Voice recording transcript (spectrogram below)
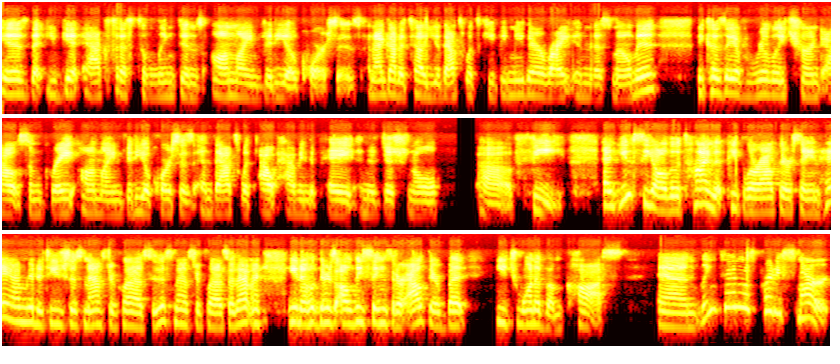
is that you get access to LinkedIn's online video courses. And I got to tell you, that's what's keeping me there right in this moment because they have really churned out some great online video courses, and that's without having to pay an additional uh, fee. And you see all the time that people are out there saying, Hey, I'm going to teach this master class or this master class or that. One. You know, there's all these things that are out there, but each one of them costs. And LinkedIn was pretty smart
